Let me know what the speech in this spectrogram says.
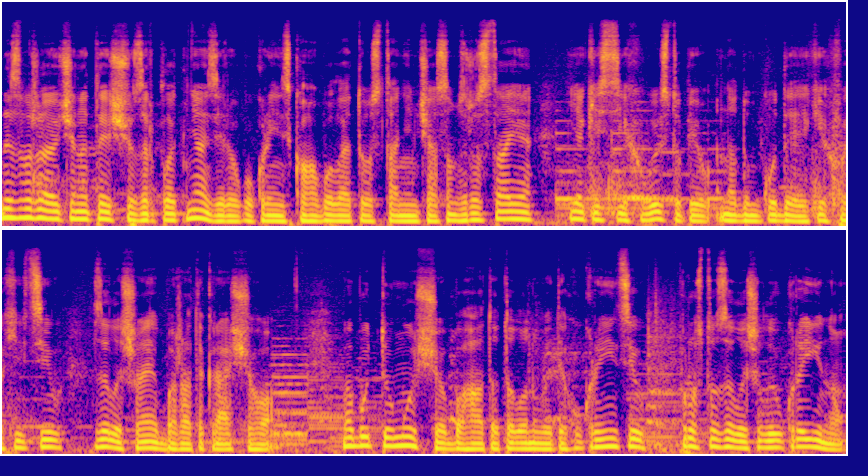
Незважаючи на те, що зарплатня зірок українського балету останнім часом зростає, якість їх виступів, на думку деяких фахівців, залишає бажати кращого. Мабуть, тому що багато талановитих українців просто залишили Україну,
